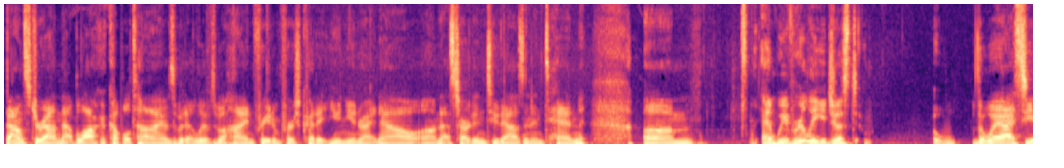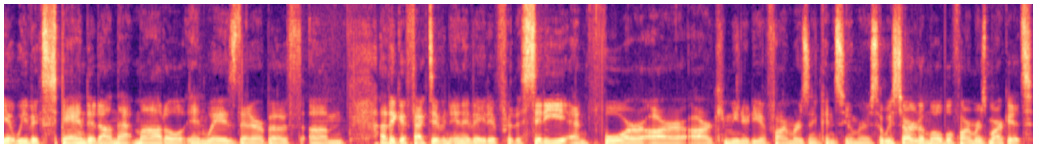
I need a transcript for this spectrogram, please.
bounced around that block a couple times, but it lives behind Freedom First Credit Union right now. Um, that started in 2010, um, and we've really just the way I see it, we've expanded on that model in ways that are both, um, I think, effective and innovative for the city and for our, our community of farmers and consumers. So we started a mobile farmers market.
